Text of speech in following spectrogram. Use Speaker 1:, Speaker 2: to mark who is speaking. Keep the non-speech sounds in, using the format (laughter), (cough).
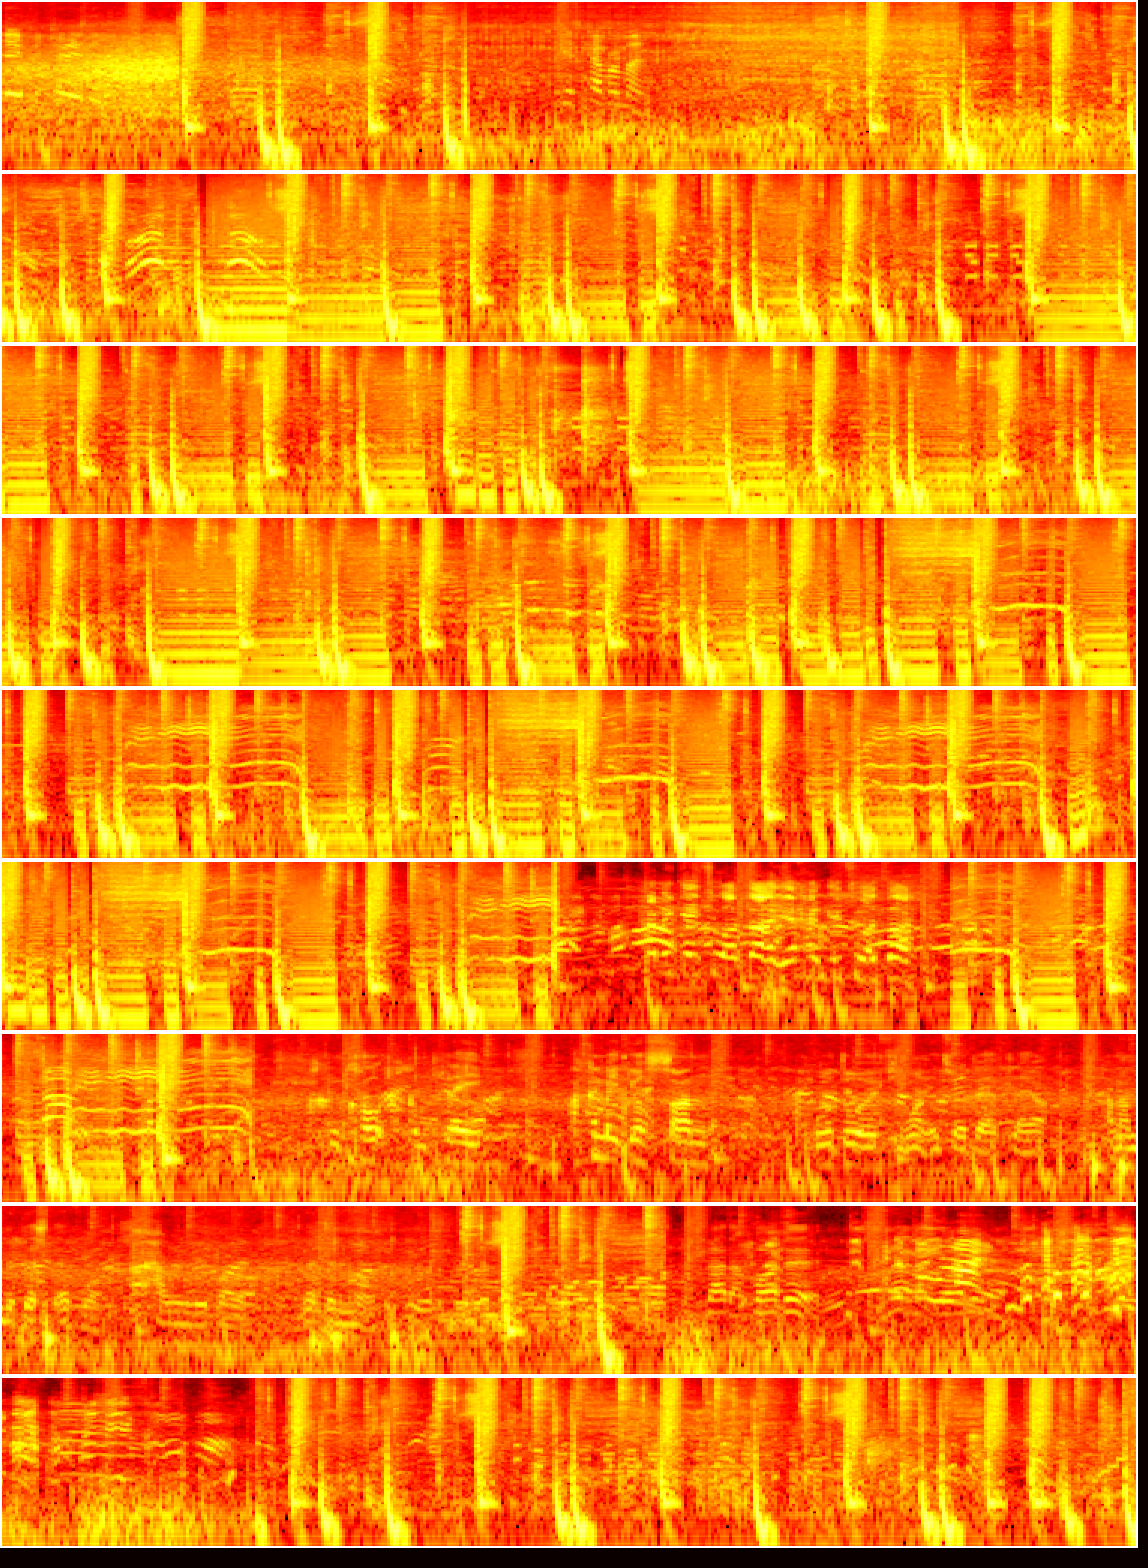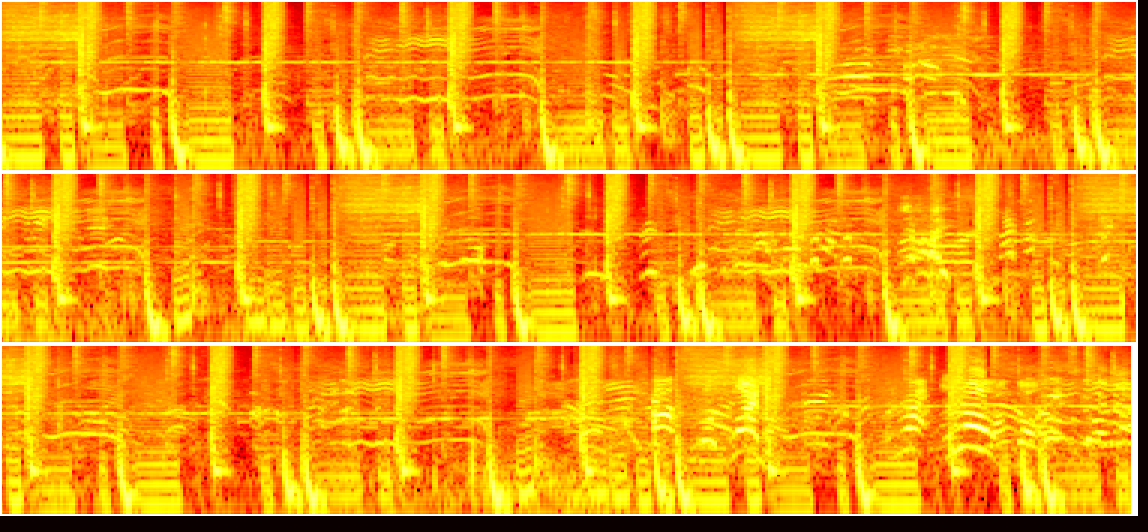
Speaker 1: day for training. Yes, cameraman. I die.
Speaker 2: I can coach, I can play, I can make your son or daughter if you want into a better player. And I'm the best ever at Haringey Borough. Let them know.
Speaker 1: Like that bar there. (laughs)
Speaker 2: One.
Speaker 1: Right, low.
Speaker 2: One goal.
